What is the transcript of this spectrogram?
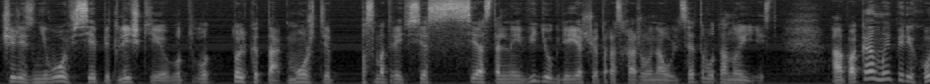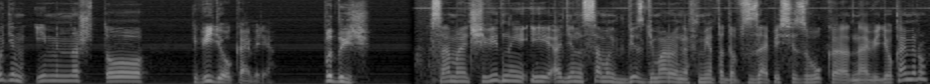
через него все петлички, вот, вот только так. Можете посмотреть все, все остальные видео, где я что-то расхаживаю на улице, это вот оно и есть. А пока мы переходим именно что к видеокамере. Пыдыщ! Самый очевидный и один из самых безгеморройных методов записи звука на видеокамеру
